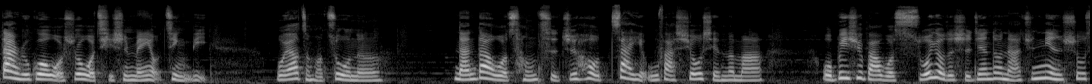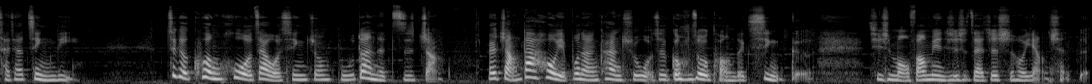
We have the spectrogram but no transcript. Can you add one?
但如果我说我其实没有尽力，我要怎么做呢？难道我从此之后再也无法休闲了吗？我必须把我所有的时间都拿去念书才叫尽力。这个困惑在我心中不断的滋长，而长大后也不难看出我这工作狂的性格，其实某方面就是在这时候养成的。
